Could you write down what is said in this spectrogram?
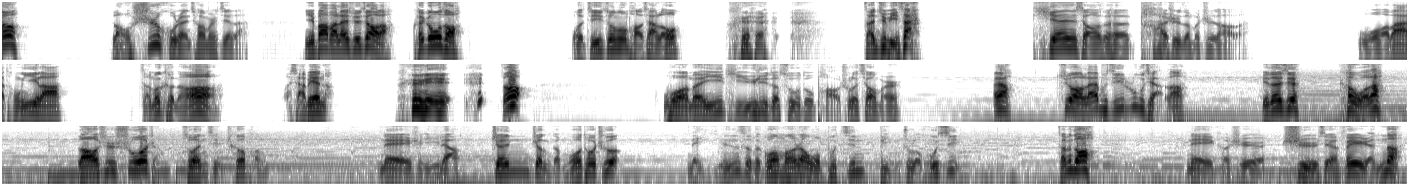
老师忽然敲门进来：“你爸爸来学校了，快跟我走。”我急匆匆跑下楼，呵 呵，咱去比赛。天晓得他是怎么知道的？我爸同意了。怎么可能？我瞎编的。嘿嘿，走。我们以体育的速度跑出了校门。哎呀，就要来不及路检了。别担心，看我的。老师说着，钻进车棚。那是一辆真正的摩托车，那银色的光芒让我不禁屏住了呼吸。咱们走。那可是世界飞人呢。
